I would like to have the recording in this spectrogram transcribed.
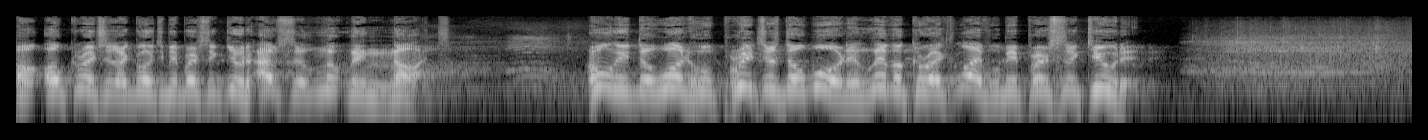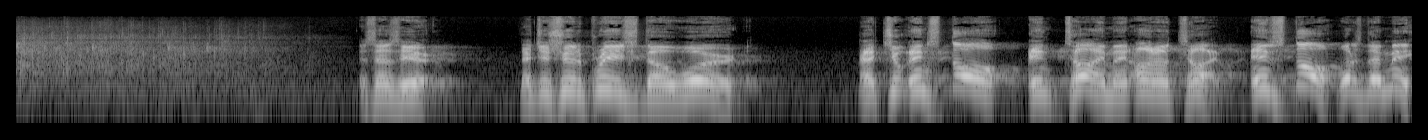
all, all Christians are going to be persecuted. Absolutely not. Only the one who preaches the word and live a correct life will be persecuted. It says here that you should preach the word, that you install in time and out of time. Install, what does that mean?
